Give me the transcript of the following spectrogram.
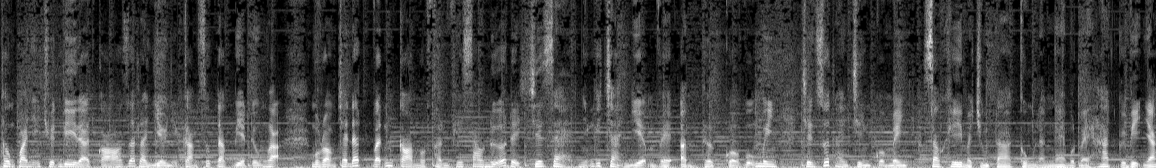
Thông qua những chuyến đi đã có rất là nhiều những cảm xúc đặc biệt đúng không ạ? Một vòng trái đất vẫn còn một phần phía sau nữa để chia sẻ những cái trải nghiệm về ẩm thực của Vũ Minh trên suốt hành trình của mình sau khi mà chúng ta cùng lắng nghe một bài hát quý vị nhé.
